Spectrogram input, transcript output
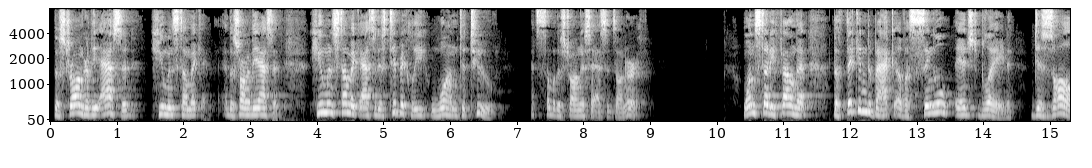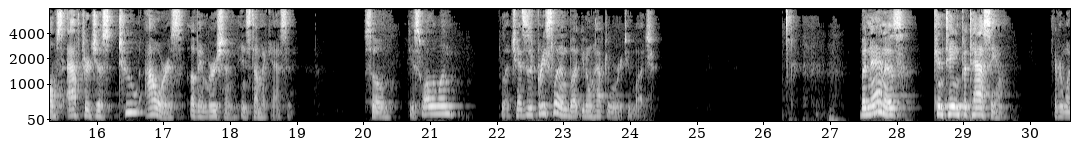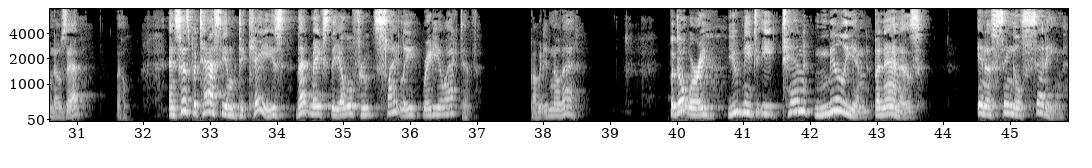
the stronger the acid, human stomach, the stronger the acid. Human stomach acid is typically 1 to 2. That's some of the strongest acids on earth. One study found that the thickened back of a single edged blade dissolves after just two hours of immersion in stomach acid. So, if you swallow one, chances are pretty slim, but you don't have to worry too much. Bananas contain potassium. Everyone knows that? Well, and since potassium decays, that makes the yellow fruit slightly radioactive. Probably didn't know that. But don't worry, you'd need to eat 10 million bananas in a single setting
